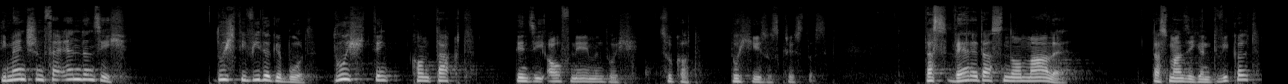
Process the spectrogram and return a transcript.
Die Menschen verändern sich durch die Wiedergeburt, durch den Kontakt, den sie aufnehmen durch, zu Gott, durch Jesus Christus. Das wäre das Normale, dass man sich entwickelt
